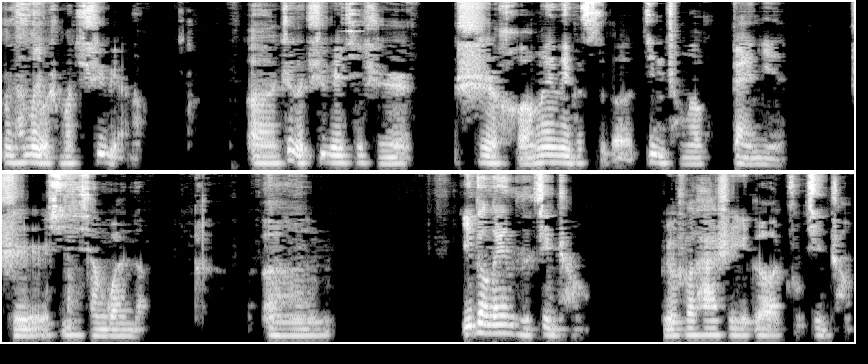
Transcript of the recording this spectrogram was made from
那它们有什么区别呢？呃，这个区别其实是和 Linux 的进程的概念是息息相关的。嗯，一个 Linux 进程，比如说它是一个主进程，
